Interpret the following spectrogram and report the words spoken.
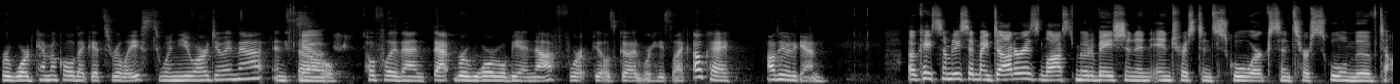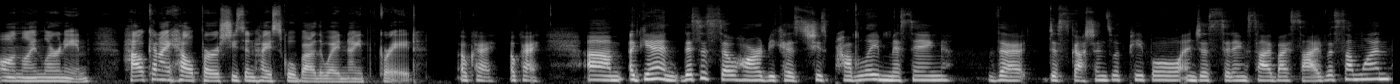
reward chemical that gets released when you are doing that. And so Yeah. hopefully then that reward will be enough where it feels good, where he's like, okay, I'll do it again. Okay, somebody said my daughter has lost motivation and interest in schoolwork since her school moved to online learning. How can I help her? She's in high school, by the way, ninth grade. Okay. Okay. Um, again, this is so hard because she's probably missing the discussions with people and just sitting side by side with someone.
